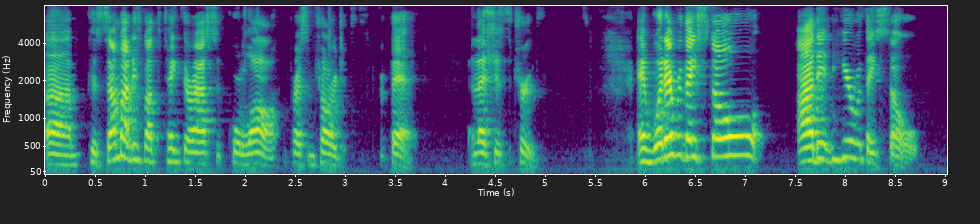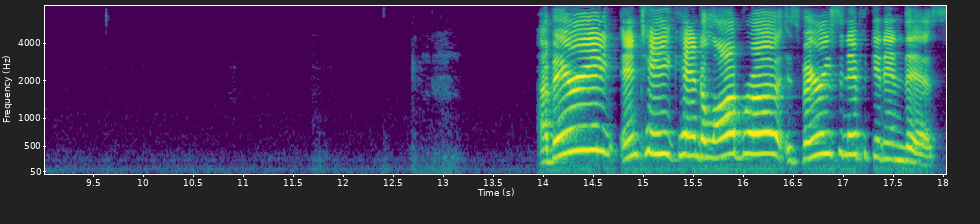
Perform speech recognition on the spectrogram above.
because um, somebody's about to take their ass to the court of law and press some charges for theft. And that's just the truth. And whatever they stole, I didn't hear what they stole. A very antique candelabra is very significant in this.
